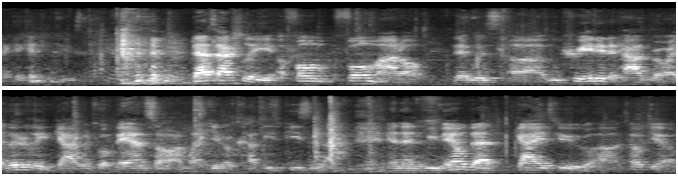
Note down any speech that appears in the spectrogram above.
I get confused. That's actually a foam, foam model that was, uh, created at Hasbro. I literally got, went to a bandsaw and like, you know, cut these pieces up. And then we mailed that guy to uh, Tokyo.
